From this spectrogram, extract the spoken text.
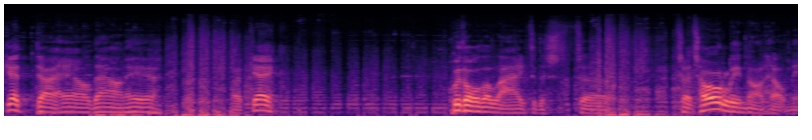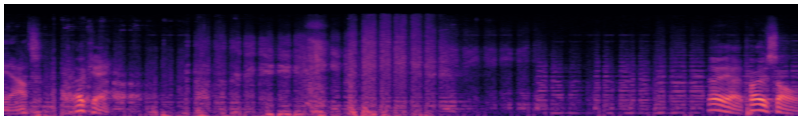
Get the hell down here. Okay. With all the lag to this to, to totally not help me out. Okay. There you go, Poe Soul.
